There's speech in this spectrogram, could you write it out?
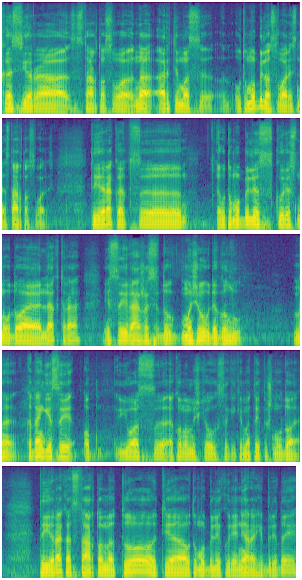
kas yra starto svoris, na, artimas e, automobilio svoris, ne starto svoris. Tai yra, kad e, automobilis, kuris naudoja elektrą, jisai vežasi daug mažiau degalų. Na, kadangi jisai op, juos ekonomiškiau, sakykime, taip išnaudoja. Tai yra, kad starto metu tie automobiliai, kurie nėra hybridai,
